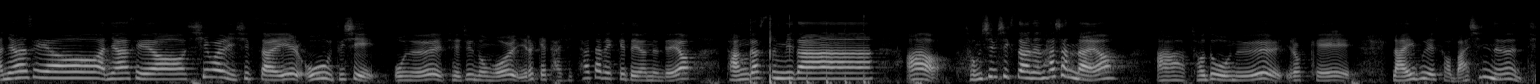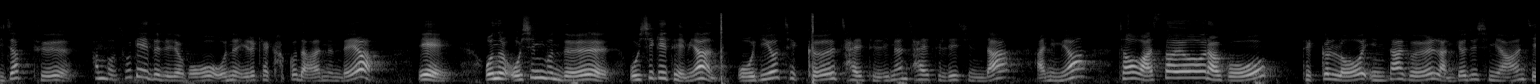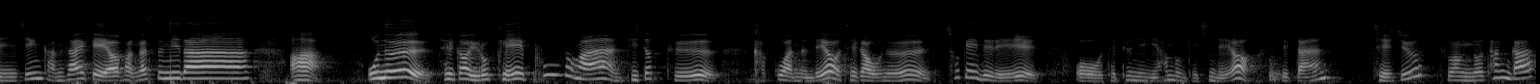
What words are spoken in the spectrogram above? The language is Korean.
안녕하세요. 안녕하세요. 10월 24일 오후 2시 오늘 제주 노몰 이렇게 다시 찾아뵙게 되었는데요. 반갑습니다. 아, 점심 식사는 하셨나요? 아, 저도 오늘 이렇게 라이브에서 맛있는 디저트 한번 소개해 드리려고 오늘 이렇게 갖고 나왔는데요. 예. 오늘 오신 분들 오시게 되면 오디오 체크 잘 들리면 잘 들리신다 아니면 저 왔어요 라고 댓글로 인사글 남겨주시면 진심 감사할게요. 반갑습니다. 아, 오늘 제가 이렇게 풍성한 디저트 갖고 왔는데요. 제가 오늘 소개해드릴 어, 대표님이 한 분 계신데요. 일단 제주 중앙로 상가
